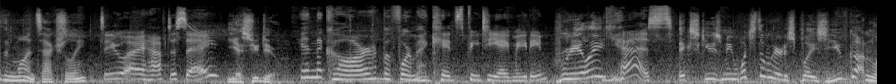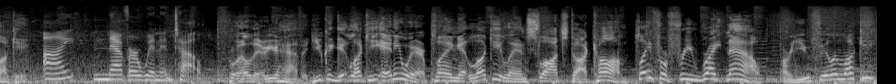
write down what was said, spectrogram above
than once, actually. Do I have to say? Yes, you do. In the car before my kids' PTA meeting. Really? Yes. Excuse me, what's the weirdest place you've gotten lucky? I never win and tell. Well, there you have it. You can get lucky anywhere playing at LuckyLandSlots.com. Play for free right now. Are you feeling lucky?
